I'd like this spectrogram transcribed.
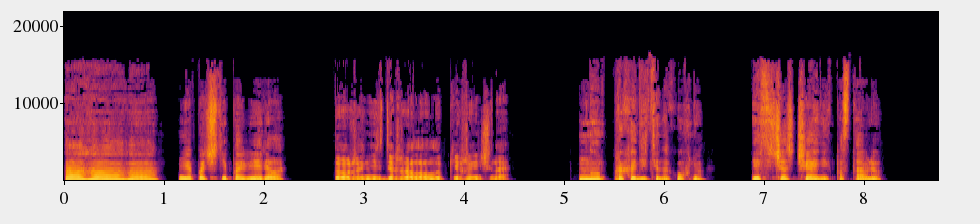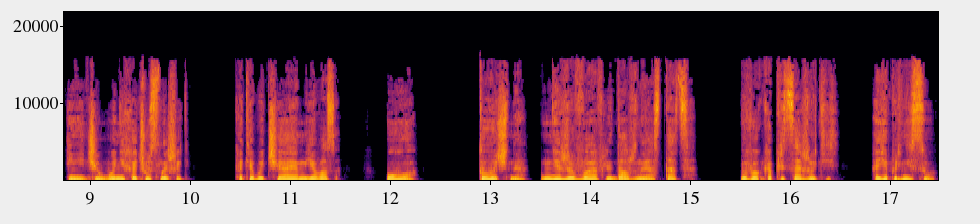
«Ага, ага, я почти поверила». Тоже не сдержала улыбки женщина. «Ну, проходите на кухню. Я сейчас чайник поставлю. И ничего не хочу слышать. Хотя бы чаем я вас... О, «Точно! У меня же вафли должны остаться. Вы пока присаживайтесь, а я принесу».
